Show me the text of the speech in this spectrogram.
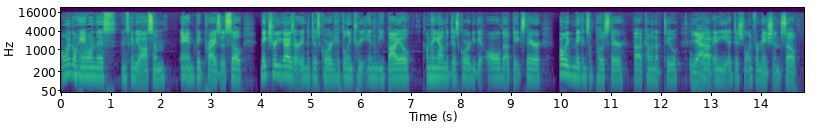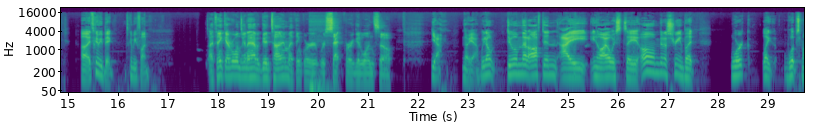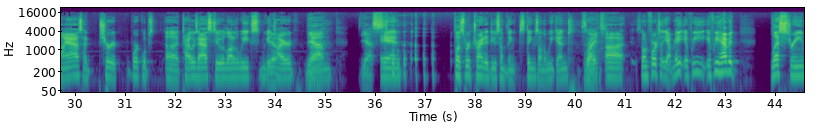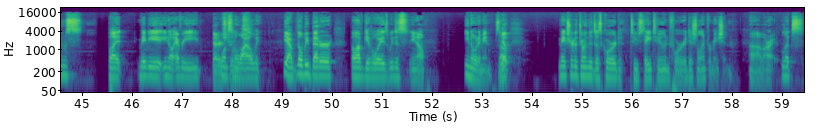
I want to go ham on this, and it's gonna be awesome and big prizes. So make sure you guys are in the Discord. Hit the link tree in the bio. Come hang out in the Discord. You get all the updates there. Probably be making some posts there uh, coming up too Yeah. about any additional information. So uh, it's gonna be big. It's gonna be fun. I think everyone's going to have a good time. I think we're we're set for a good one, so Yeah. No, yeah. We don't do them that often. I, you know, I always say, "Oh, I'm gonna stream," but work like whoops my ass. I'm sure work whoops uh, Tyler's ass too. A lot of the weeks we get Yep. tired. Yeah. Um, yes. and plus we're trying to do something things on the weekend. So, Right. Uh, so unfortunately, yeah. May if we if we have it less streams, but maybe you know every Better once in a while we yeah they'll be better they'll have giveaways we just you know you know what i mean. So Yep. make sure to join the discord to stay tuned for additional information. Um, all right let's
